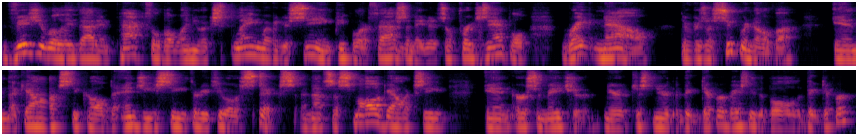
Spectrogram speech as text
visually that impactful, but when you explain what you're seeing, people are fascinated. So, for example, right now, there's a supernova in a galaxy called the NGC 3206, and that's a small galaxy in Ursa Major, near just near the Big Dipper, basically the bowl of the Big Dipper.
